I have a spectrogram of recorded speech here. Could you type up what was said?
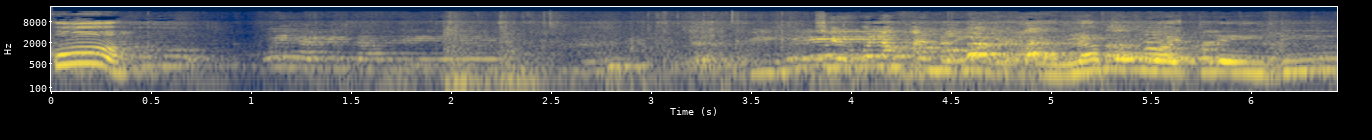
ako. Ano. Hala, may white lady.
